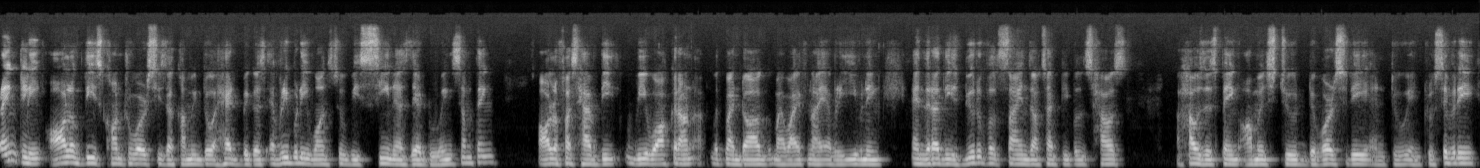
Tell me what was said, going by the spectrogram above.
frankly, all of these controversies are coming to a head because everybody wants to be seen as they're doing something. All of us have the, we walk around with my dog, my wife and I every evening, and there are these beautiful signs outside people's house, houses paying homage to diversity and to inclusivity.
